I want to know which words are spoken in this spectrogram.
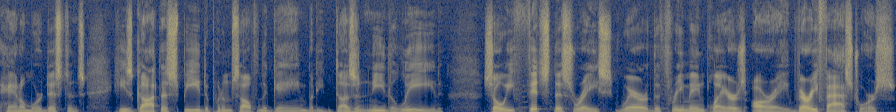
handle more distance. He's got the speed to put himself in the game, but he doesn't need the lead. So he fits this race where the three main players are a very fast horse,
